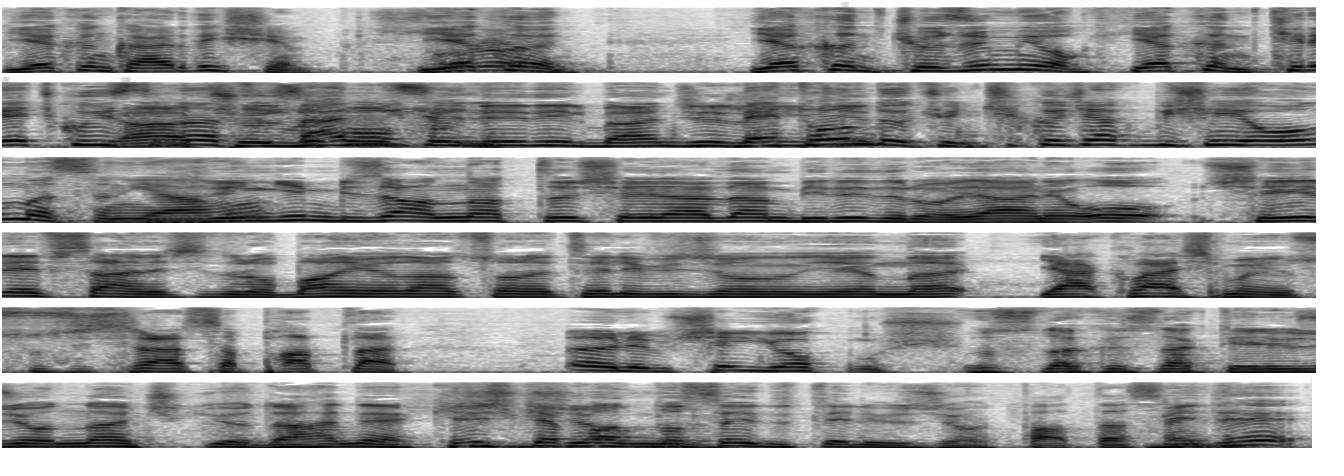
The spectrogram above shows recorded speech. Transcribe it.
yakın kardeşim. Yakın. Yakın çözüm yok. Yakın. Kireç kuyusuna Ya çözüm Ben olsun diye değil, bence Beton ringin- dökün. Çıkacak bir şey olmasın ya. Ring'in bize anlattığı şeylerden biridir o. Yani o şehir efsanesidir o. Banyodan sonra televizyonun yanına yaklaşmayın. Su sıçrarsa patlar. Öyle bir şey yokmuş. Islak ıslak televizyondan çıkıyor daha ne? Keşke şey olmuyor. patlasaydı televizyon. Patlasaydı. Bir de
